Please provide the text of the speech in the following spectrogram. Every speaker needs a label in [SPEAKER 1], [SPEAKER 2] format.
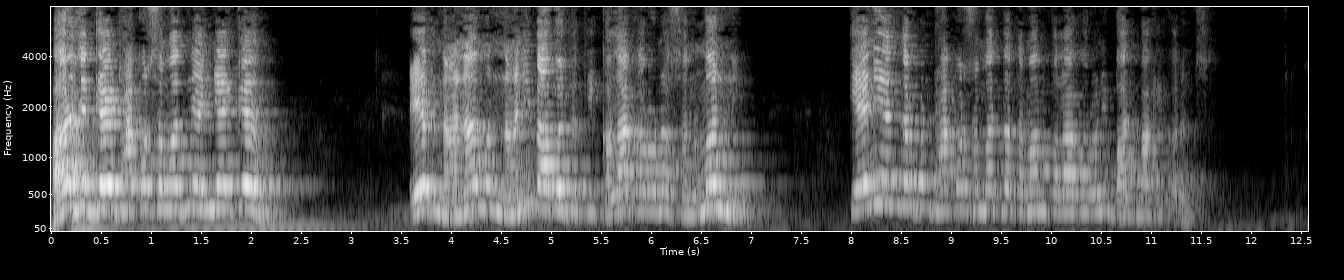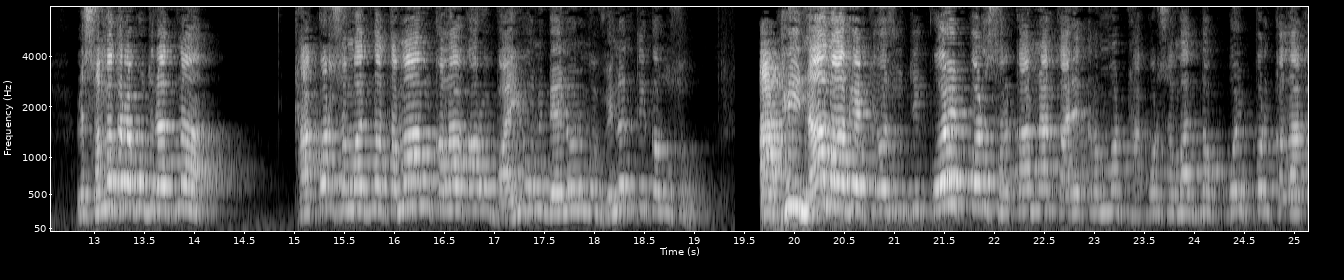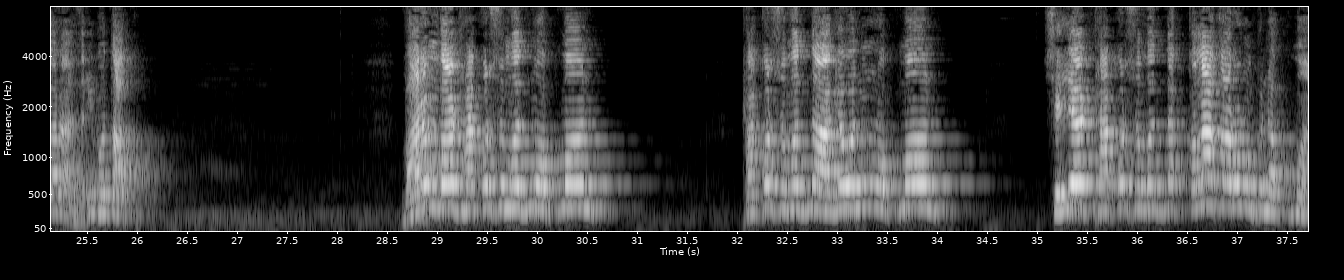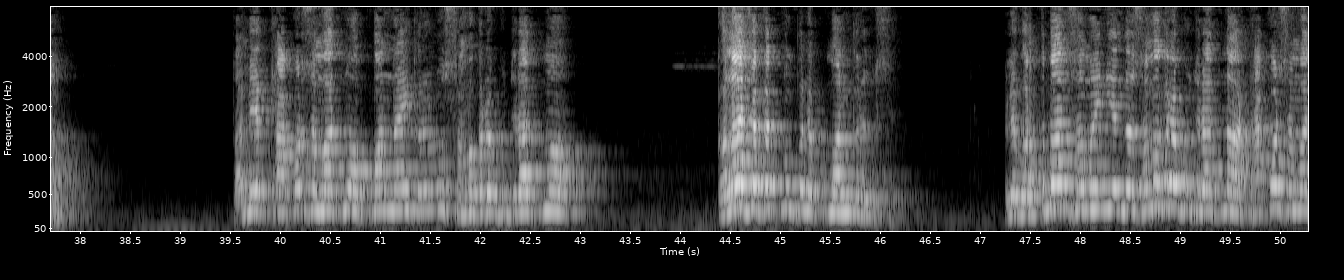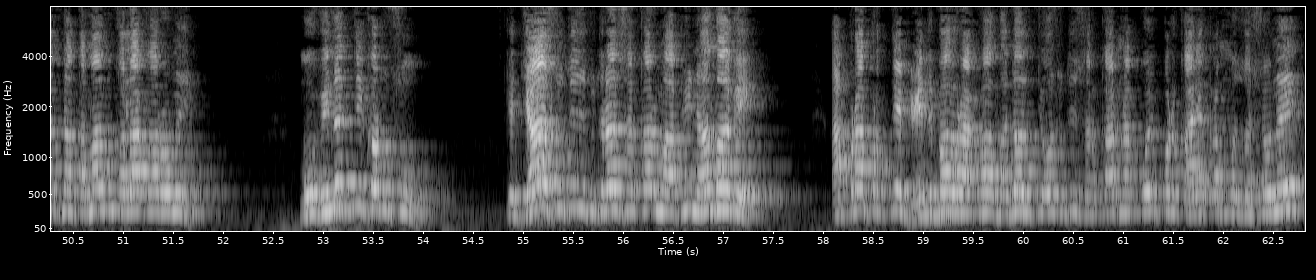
[SPEAKER 1] સમાજને અન્યાય કેમ? એક નાનામાં નાની બાબતથી કલાકારોના સન્માનની. તેની અંદર પણ ઠાકોર સમાજના તમામ કલાકારોની બાદ બાકી કરેલ છે. એટલે સમગ્ર ગુજરાતના ઠાકોર સમાજના તમામ કલાકારો, ભાઈઓ અને બહેનોને હું વિનંતી કરું છું માફી ના માગે ત્યાં સુધી કોઈ પણ સરકારના કાર્યક્રમમાં ઠાકોર સમાજનો કોઈ પણ કલાકાર હાજરી મત આપો. વારંવાર ઠાકોર સમાજનું અપમાન, ઠાકોર સમાજના આગેવાનોનું અપમાન, છેલ્લે ઠાકોર સમાજના કલાકારોનું પણ અપમાન. તમે એક ઠાકોર સમાજનું અપમાન નહીં કરેલું, સમગ્ર ગુજરાતમાં કલા જગતનું પણ અપમાન કરેલું છે. એટલે વર્તમાન સમયની અંદર સમગ્ર ગુજરાતના ઠાકોર સમાજના તમામ કલાકારોને હું વિનંતી કરું છું કે જ્યાં સુધી ગુજરાત સરકાર માફી ના માગે આપણા પ્રત્યે ભેદભાવ રાખવા બદલ ત્યાં સુધી સરકારના કોઈ પણ કાર્યક્રમમાં જશો નહીં.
